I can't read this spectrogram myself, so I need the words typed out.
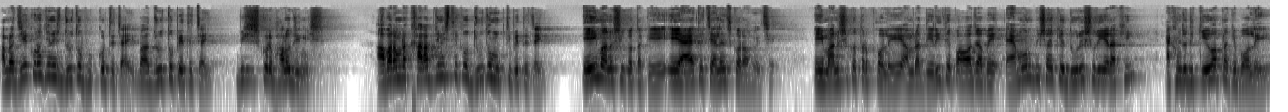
আমরা যে কোনো জিনিস দ্রুত ভোগ করতে চাই বা দ্রুত পেতে চাই। বিশেষ করে ভালো জিনিস। আবার আমরা খারাপ জিনিস থেকেও দ্রুত মুক্তি পেতে চাই। এই মানসিকতাকে এই আয়াতে চ্যালেঞ্জ করা হয়েছে। এই মানসিকতার ফলে আমরা দেরিতে পাওয়া যাবে এমন বিষয়কে দূরে সরিয়ে রাখি। এখন যদি কেউ আপনাকে বলে,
